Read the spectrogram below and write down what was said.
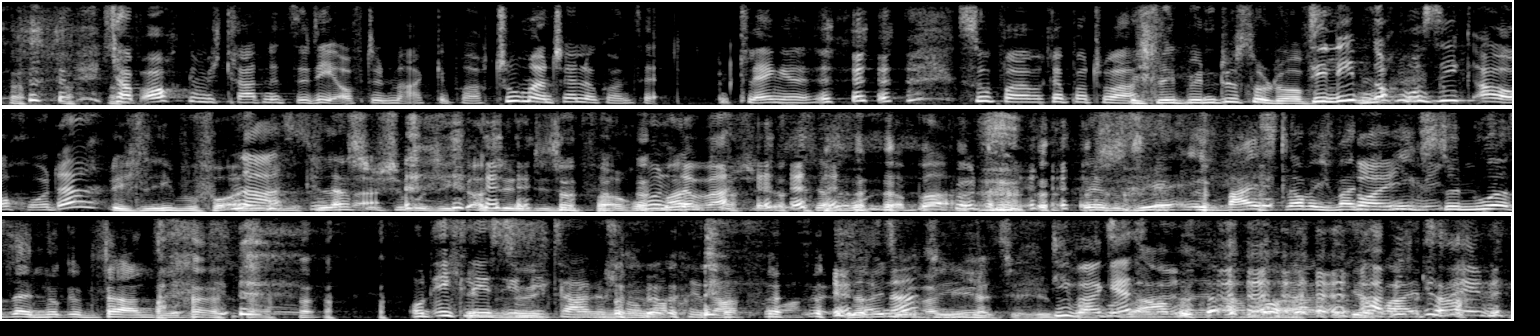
ich habe auch nämlich gerade eine CD auf den Markt gebracht. Schumann Cello Konzert und Klänge. Super Repertoire. Ich lebe in Düsseldorf. Sie lieben doch Musik auch, oder? Ich liebe vor Na, allem super. klassische Musik, also in diesem Fall romantische. Das ist ja wunderbar. Ja, Ich weiß, glaube ich, wann Freu die nächste Nur-Sendung im Fernsehen ist. Und ich lese Ihnen die Tagesschau mal privat vor. Nein, jetzt ja Die war gestern. Gesehen.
